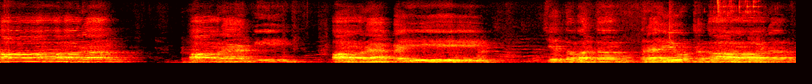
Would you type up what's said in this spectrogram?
ਔਰ ਔਰ ਕੀ ਔਰ ਭਈ ਚਿਤਵਤ ਰਹਿ ਉਠਗਾਰ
